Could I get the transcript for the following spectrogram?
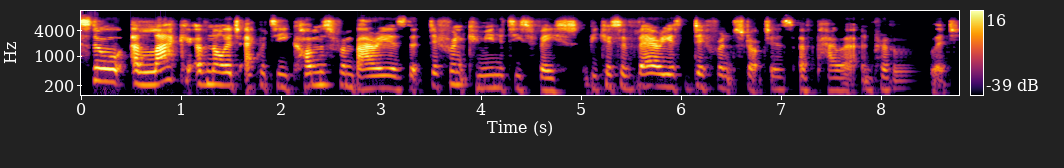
So a lack of knowledge equity comes from barriers that different communities face because of various different structures of power and privilege.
